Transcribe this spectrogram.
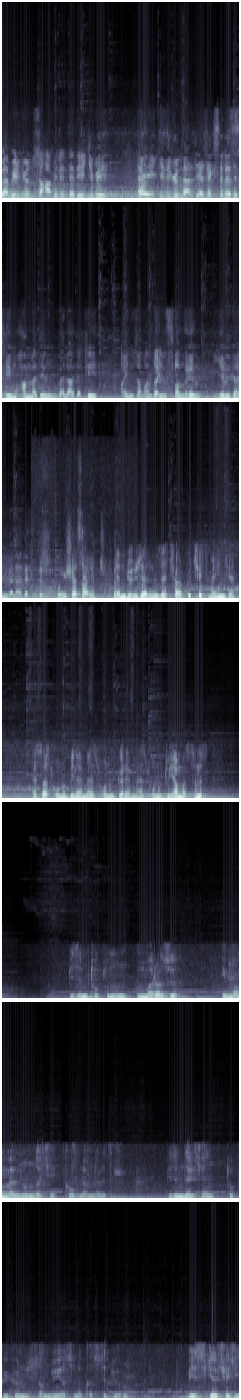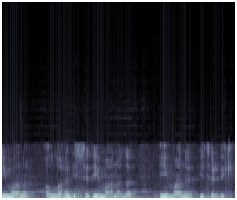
Ve bir gün sahabinin dediği gibi, hey gidi günler diyeceksiniz. Hz. Muhammed'in veladeti aynı zamanda insanlığın yeniden veladettir. Bu işe sahip çıkın. Kendi üzerinize çarpı çekmeyince esas onu bilemez, onu göremez, onu duyamazsınız. Bizim toplumun marazı imam mevzundaki problemleridir. Bizim derken topyekun İslam dünyasını kastediyorum. Biz gerçek imanı, Allah'ın istediği manada imanı yitirdik.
